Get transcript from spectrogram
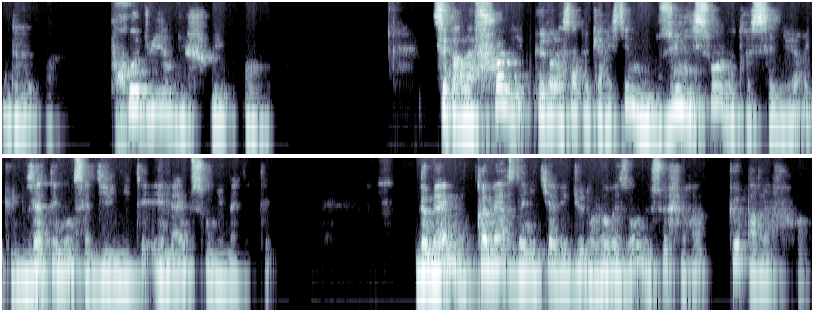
de produire du fruit en nous. C'est par la foi que dans la Sainte Eucharistie, nous nous unissons à notre Seigneur et que nous atteignons sa divinité et même son humanité. De même, le commerce d'amitié avec Dieu dans l'oraison ne se fera que par la foi.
